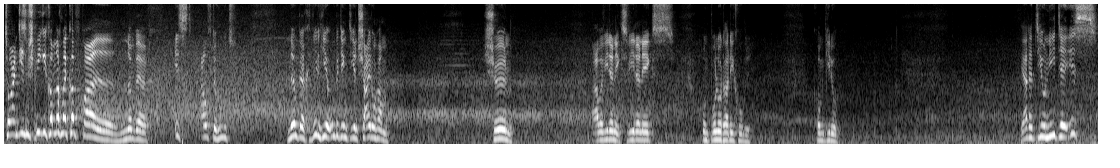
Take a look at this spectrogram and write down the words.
Tor in diesem Spiel gekommen. Nochmal Kopfball. Nürnberg ist auf der Hut. Nürnberg will hier unbedingt die Entscheidung haben. Schön. Aber wieder nichts, wieder nichts. Und Bullot hat die Kugel. Komm, Guido. Ja, der Diony, der ist...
